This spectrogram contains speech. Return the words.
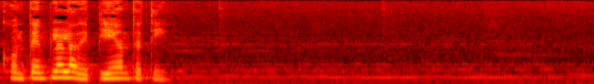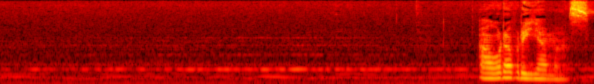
Contémplala de pie ante ti. Brilla más.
